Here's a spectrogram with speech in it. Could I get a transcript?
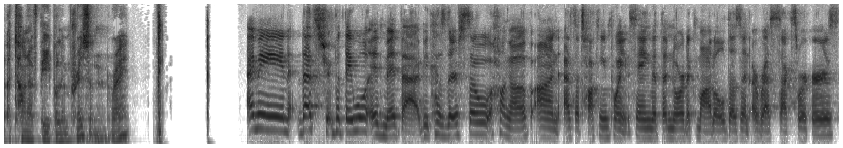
a ton of people in prison, right? I mean, that's true, but they won't admit that because they're so hung up on as a talking point saying that the Nordic model doesn't arrest sex workers.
